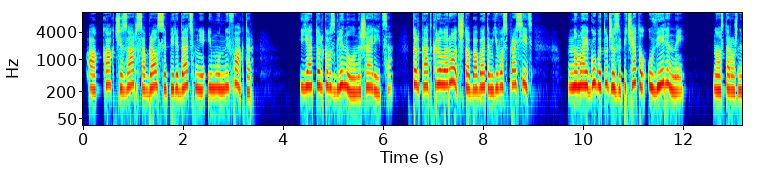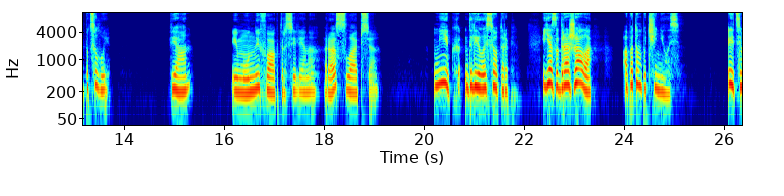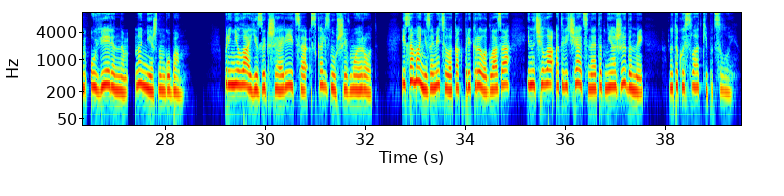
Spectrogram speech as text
А как Чезар собрался передать мне иммунный фактор? Я только взглянула на шарийца, только открыла рот, чтобы об этом его спросить, но мои губы тут же запечатал уверенный, но осторожный поцелуй. «Виан?» «Иммунный фактор, Селена. Расслабься». Миг длилась оторопь. Я задрожала, а потом подчинилась. Этим уверенным, но нежным губам. Приняла язык шиарийца, скользнувший в мой рот. И сама не заметила, как прикрыла глаза и начала отвечать на этот неожиданный, но такой сладкий поцелуй.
